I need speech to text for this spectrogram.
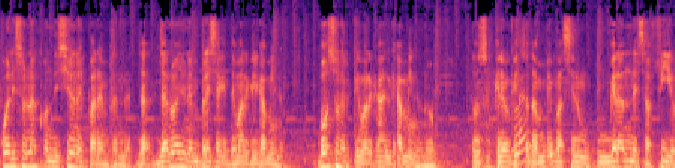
cuáles son las condiciones para emprender. Ya, ya no hay una empresa que te marque el camino. Vos sos el que marcás el camino, ¿no? Entonces creo que esto también va a ser un, gran desafío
